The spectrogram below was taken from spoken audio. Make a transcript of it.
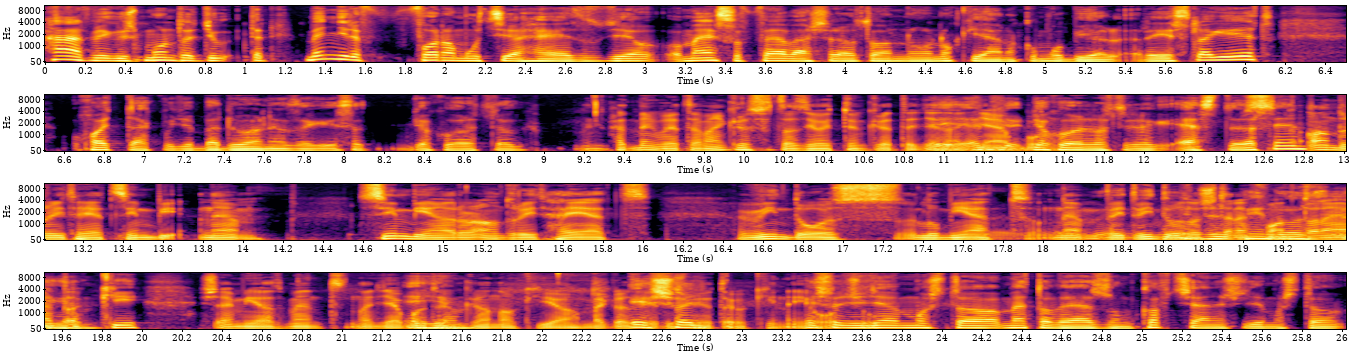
Hát végül is mondhatjuk, tehát mennyire faramúci a helyzet, ugye a Microsoft felvásárolta annó a Nokia-nak a mobil részlegét, hagyták ugye bedőlni az egészet gyakorlatilag. Hát megvette a Microsoft azért, hogy tönkre tegyen nagyjából. Gyakorlatilag ez történt. Android helyett Symbian, nem. Symbianról Android helyett Windows Lumiát, nem, Windows-os telefon találtak igen. ki, és emiatt ment nagyjából tönkre a Nokia, meg azért és is hogy, a kínai És olcsó. hogy ugye most a metaverzum kapcsán, és ugye most a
